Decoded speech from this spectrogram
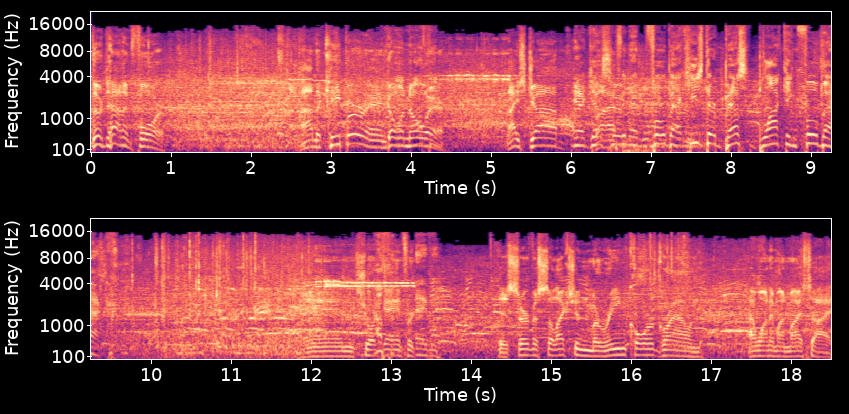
They're down at four. On the keeper and going nowhere. Nice job. Yeah, guess by- who? That fullback. He's their best blocking fullback. And short gain for Navy. his service selection, Marine Corps ground. I want him on my side.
